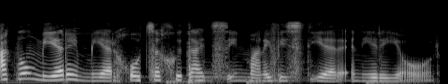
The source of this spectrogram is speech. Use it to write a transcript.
Ek wil meer en meer God se goedheid sien manifesteer in hierdie jaar.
